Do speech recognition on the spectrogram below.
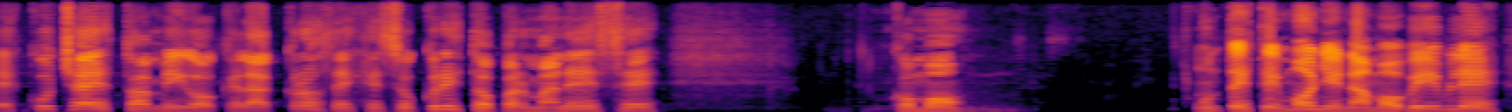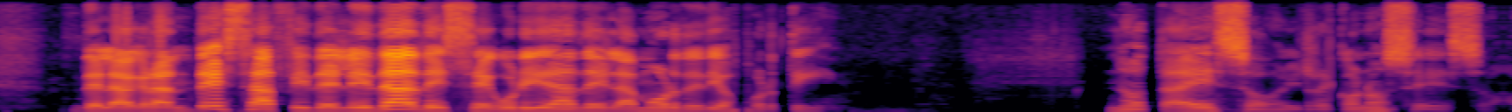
Escucha esto, amigo, que la cruz de Jesucristo permanece como un testimonio inamovible de la grandeza, fidelidad y seguridad del amor de Dios por ti. Nota eso y reconoce eso.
